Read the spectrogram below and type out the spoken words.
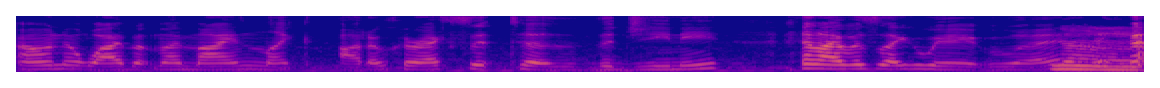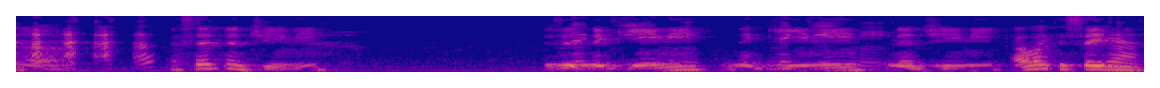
I don't know why, but my mind like autocorrects it to the genie. And I was like, wait, what? No, no, no, no. I said Nagini. Is it Nagini? Nagini. Nagini? Nagini? I like to say Yeah.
